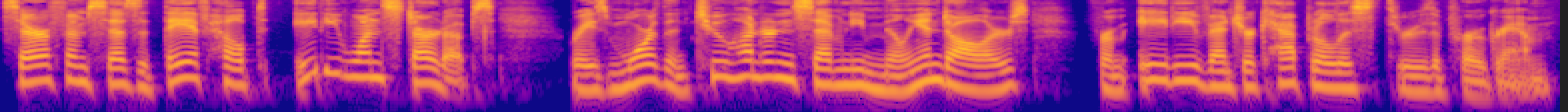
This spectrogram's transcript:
Seraphim says that they have helped 81 startups raise more than $270 million from 80 venture capitalists through the program.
